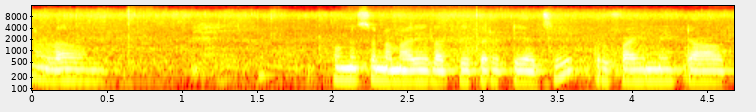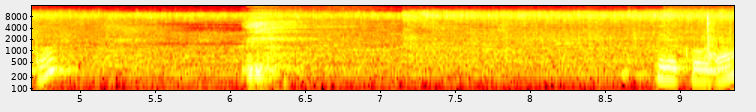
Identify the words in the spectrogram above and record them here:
நல்லா ஒன்று சொன்ன மாதிரி எல்லாத்தையும் திரட்டியாச்சு. ஒரு ஃபைவ் மினிட் ஆகட்டும். இது கூட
